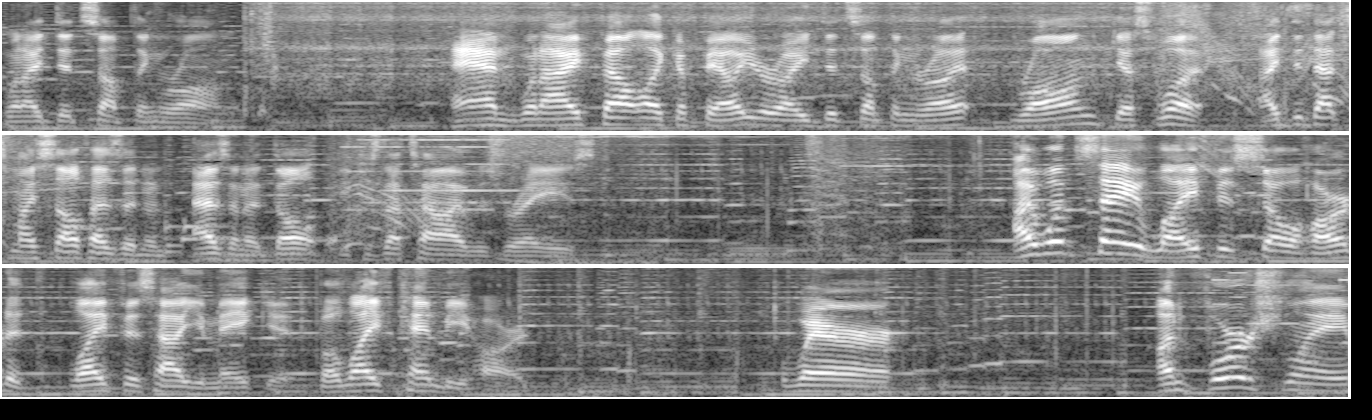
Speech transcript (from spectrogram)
when I did something wrong. And when I felt like a failure, I did something right wrong. Guess what? I did that to myself as an as an adult because that's how I was raised. I wouldn't say life is so hard. Life is how you make it, but life can be hard. Where, unfortunately,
